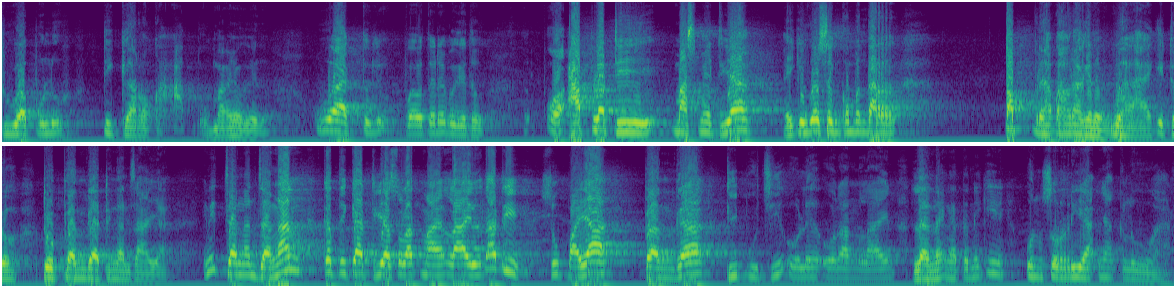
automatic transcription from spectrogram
23 rakaat. Umpamanya begitu. Waduh bautnya begitu. Oh, upload di mass media iki gue sing komentar top berapa orang gitu? Wah ini do, do bangga dengan saya ini jangan-jangan ketika dia sholat lail tadi supaya bangga dipuji oleh orang lain. Lah nek ngeten iki unsur riaknya keluar.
